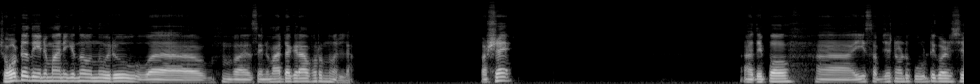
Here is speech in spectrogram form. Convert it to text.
ഷോട്ട് തീരുമാനിക്കുന്നതൊന്നും ഒരു സിനിമാറ്റോഗ്രാഫറൊന്നുമല്ല. പക്ഷേ അതിപ്പോൾ ഈ സബ്ജക്റ്റിനോട് കൂട്ടിക്കുഴച്ച്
